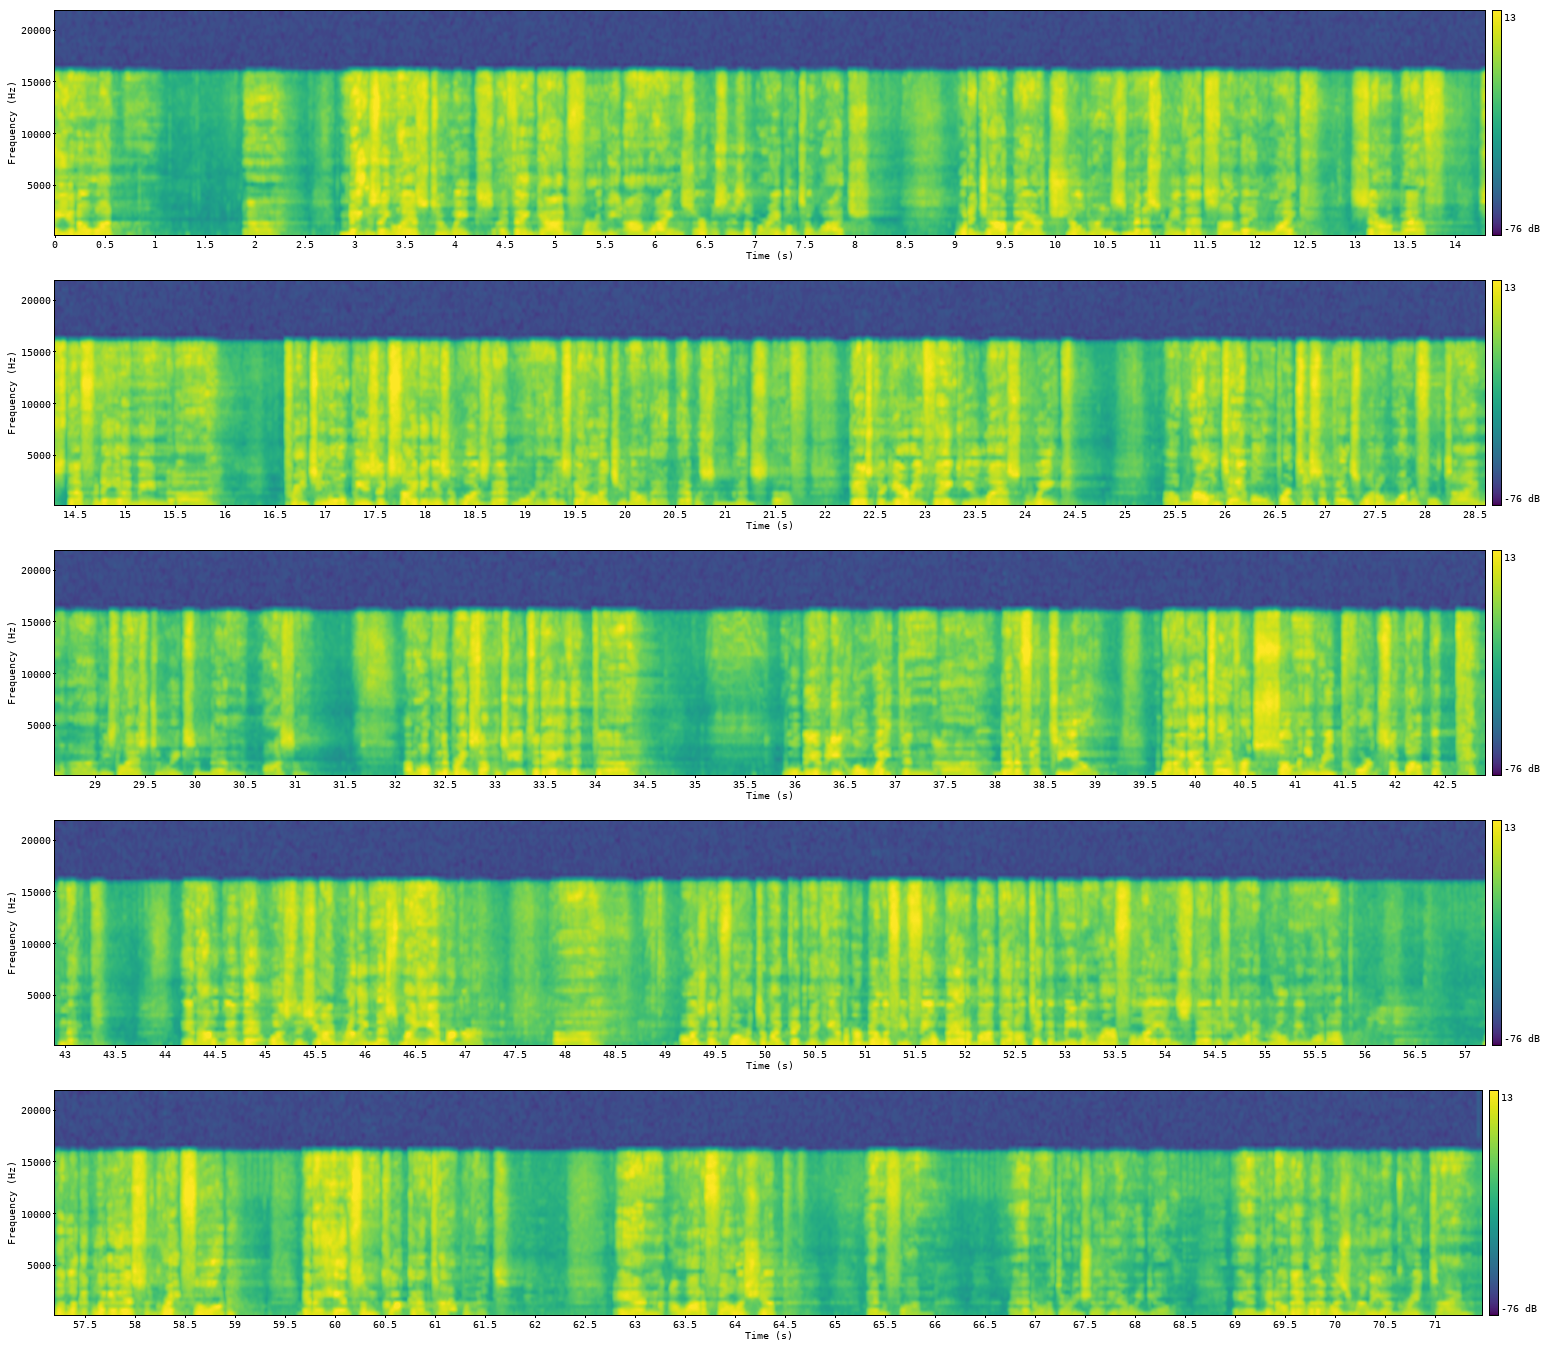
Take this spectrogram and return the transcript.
Hey, you know what? Uh, amazing last two weeks. I thank God for the online services that we're able to watch. What a job by our children's ministry that Sunday. Mike, Sarah Beth, Stephanie. I mean, uh, preaching won't be as exciting as it was that morning. I just got to let you know that. That was some good stuff. Pastor Gary, thank you last week. Uh, roundtable participants, what a wonderful time. Uh, these last two weeks have been awesome. I'm hoping to bring something to you today that uh, will be of equal weight and uh, benefit to you. But I got to tell you, I've heard so many reports about the picnic and how good that was this year. I really missed my hamburger. Always look forward to my picnic hamburger. Bill, if you feel bad about that, I'll take a medium rare filet instead if you want to grill me one up. But look at, look at this great food and a handsome cook on top of it, and a lot of fellowship and fun. I don't know if they already showed. There we go. And you know that that was really a great time.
